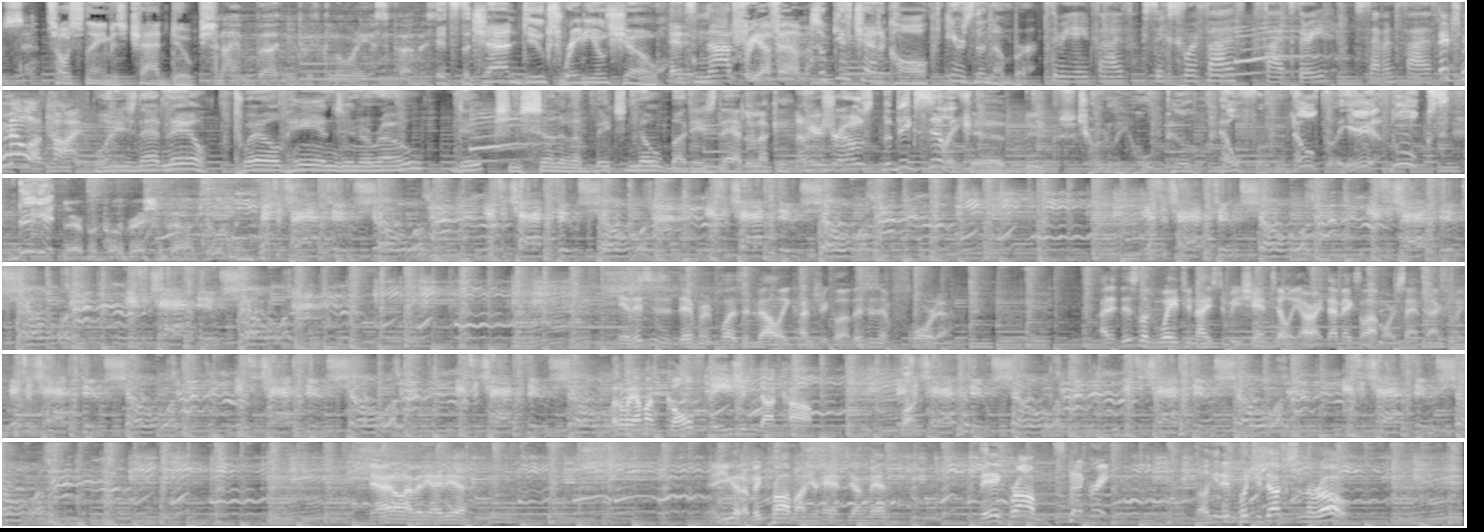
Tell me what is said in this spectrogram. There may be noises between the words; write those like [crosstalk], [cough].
News. Its host name is Chad Dukes. And I am burdened with glorious purpose. It's the Chad Dukes Radio Show. It's not Free FM. So give Chad a call. Here's the number 385 645 5375. It's Miller time. What is that now? 12 hands in a row? Dukes, you son of a bitch, nobody's that lucky. Now here's your host, the Big Silly. Chad Dukes. Charlie Hotel Alpha Delta. Yeah, Dukes. Dig it. There before the grace of God killed me. It's a Chad Dukes show. It's a Chad Dukes show. It's a Chad Dukes show. It's a Chad Dukes show. It's a Chad Dukes show. It's a Chad Dukes show. Yeah, this is a different Pleasant Valley Country Club. This isn't Florida. I, this looked way too nice to be Chantilly. All right, that makes a lot more sense, actually. It's a Chad Dukes show. It's a Chad Dukes show. It's a Chad Dukes show. By the way, I'm on golfasian.com. It's a Chad Dukes show. It's a Chad Dukes show. It's a Chad Dukes show. Yeah, I don't have any idea. Yeah, you got a big problem on your hands, young man. Big problem. It's not great. Well, you didn't put your ducks in the row.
